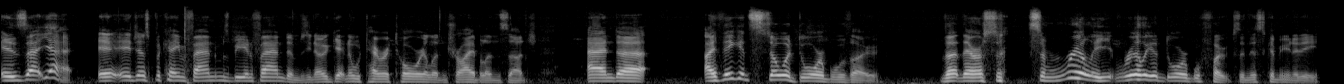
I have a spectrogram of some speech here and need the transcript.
is that yeah? It, it just became fandoms being fandoms, you know, getting all territorial and tribal and such. And uh, I think it's so adorable though that there are some, some really, really adorable folks in this community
